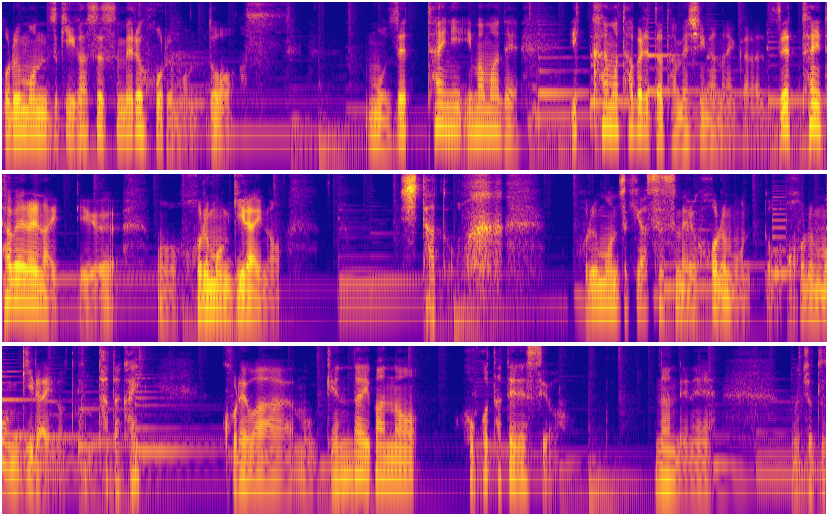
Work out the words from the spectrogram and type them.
ホルモン好きが勧めるホルモンと、もう絶対に今まで一回も食べれた試しがないから絶対に食べられないっていう、もうホルモン嫌いの舌と ホルモン好きが勧めるホルモンとホルモン嫌いのこの戦いこれはもう現代版のホコタテですよ。なんでね、もうちょっと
